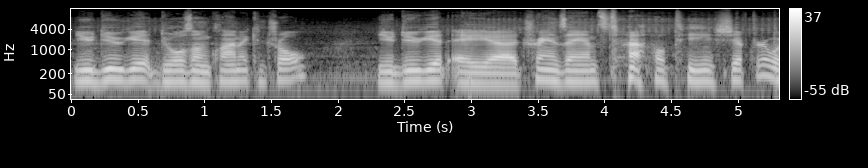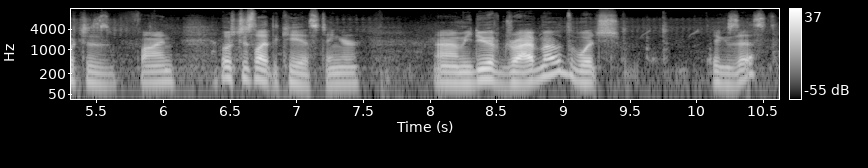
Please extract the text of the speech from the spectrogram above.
You do get dual zone climate control. You do get a uh, Trans Am style T shifter, which is fine. It looks just like the Kia Stinger. Um, you do have drive modes, which exist.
